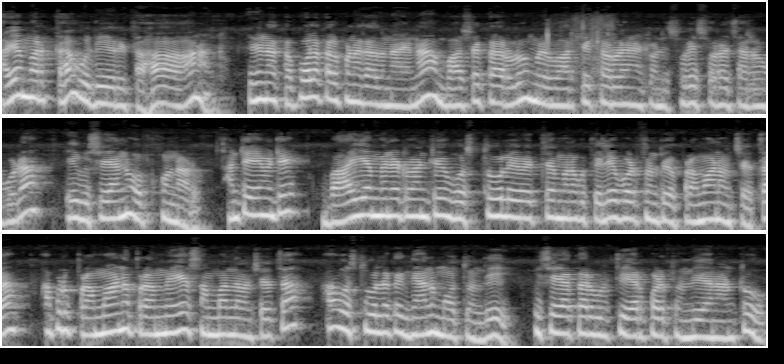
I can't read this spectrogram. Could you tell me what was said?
అయమర్థ ఉదీరిత అని అంటు ఇది నా కపోల కల్పన కాదు నాయన. భాష్యకారులు మరియు వార్తీకారులైనటువంటి సురేశ్వరాచార్యులు కూడా ఈ విషయాన్ని ఒప్పుకున్నాడు అంటే ఏమిటి? బాహ్యమైనటువంటి వస్తువులు ఏవైతే మనకు తెలియబడుతుంటాయో ప్రమాణం చేత అప్పుడు ప్రమాణ ప్రమేయ సంబంధం చేత ఆ వస్తువులకు జ్ఞానం అవుతుంది. విషయాకార వృత్తి ఏర్పడుతుంది అని అంటూ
